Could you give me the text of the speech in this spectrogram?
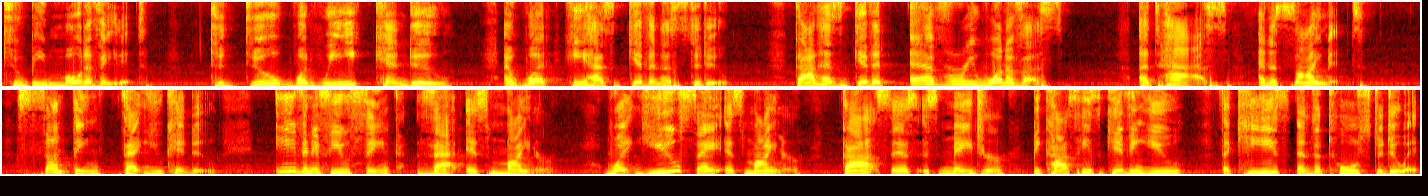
to be motivated to do what we can do and what He has given us to do. God has given every one of us a task, an assignment, something that you can do, even if you think that is minor. What you say is minor, God says is major because He's giving you the keys and the tools to do it.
